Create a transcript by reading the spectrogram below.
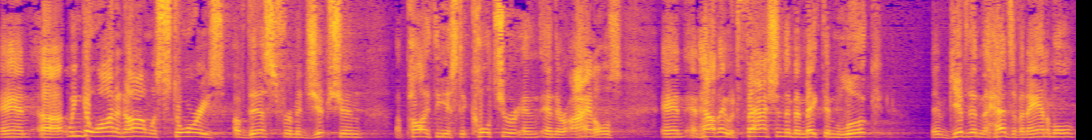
And uh, we can go on and on with stories of this from Egyptian uh, polytheistic culture and, and their idols and, and how they would fashion them and make them look. They would give them the heads of an animal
